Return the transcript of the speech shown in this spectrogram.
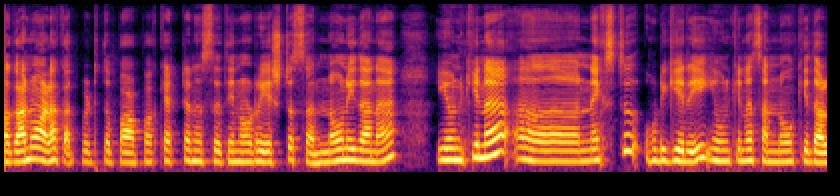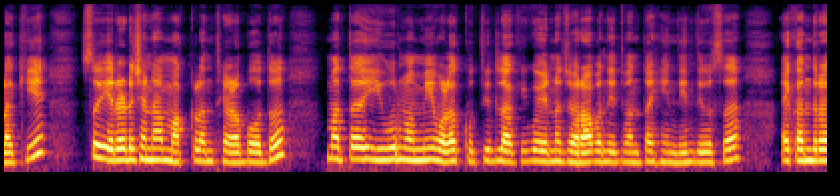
ಮಗನೂ ಅಳಕತ್ಬಿಡ್ತು ಪಾಪ. ಕೆಟ್ಟ ಅನಿಸ್ತೈತಿ ನೋಡ್ರಿ. ಎಷ್ಟು ಸಣ್ಣವನಿದಾನ. ಇವನ್ಕಿನ ನೆಕ್ಸ್ಟ್ ಹುಡುಗಿರಿ. ಇವನ್ಕಿನ ಸಣ್ಣೋಕಿದಾಳಕಿ ಸೊ ಎರಡು ಜನ ಮಕ್ಳು ಅಂತ ಹೇಳ್ಬೋದು. ಮತ್ತು ಇವ್ರ ಮಮ್ಮಿ ಒಳಗೆ ಕೂತಿದ್ಲು, ಆಕಿಗೂ ಏನೋ ಜ್ವರ ಬಂದಿದ್ವು ಅಂತ ಹಿಂದಿನ ದಿವಸ. ಯಾಕಂದ್ರೆ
